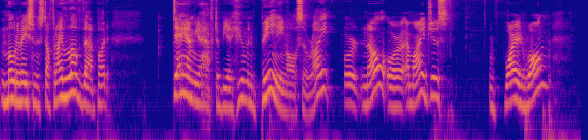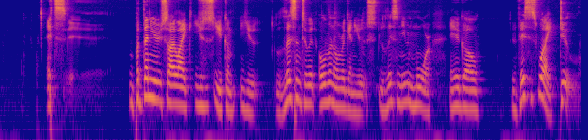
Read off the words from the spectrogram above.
motivation and stuff, and I love that, but damn, you have to be a human being also, right? Or no? Or am I just wired wrong? It's but then you so like you you can you listen to it over and over again you listen even more and you go this is what i do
